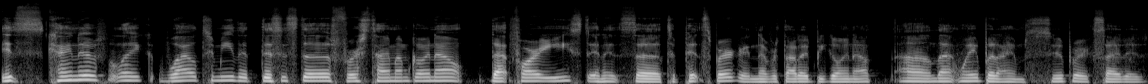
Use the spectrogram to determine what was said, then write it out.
it's kind of like wild to me that this is the first time I'm going out that far east, and it's uh, to Pittsburgh. I never thought I'd be going out uh, that way, but I am super excited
